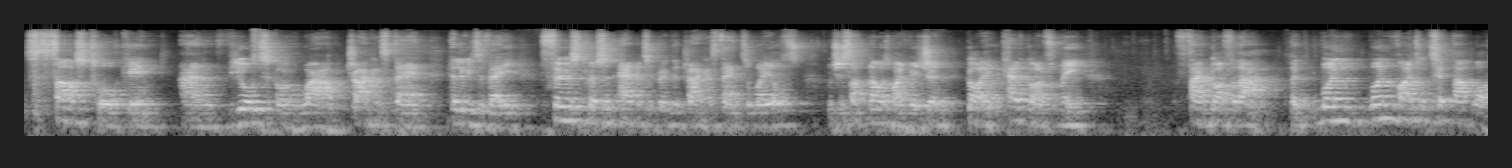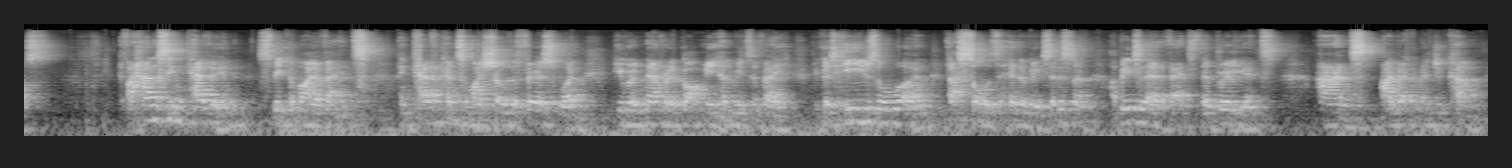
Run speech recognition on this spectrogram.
starts talking, and the audience going, wow, Dragon's Den, Hilary Devey, first person ever to bring the Dragon's Den to Wales, which is like, that was my vision. Got it, Kev got it for me. Thank God for that. But one, one vital tip that was, if I hadn't seen Kevin speak at my event, and Kevin came to my show, the first one, he would never have got me Hilary Devey because he's the one that sold it to Hilary. He said, listen, I've been to their events, they're brilliant, and I recommend you come.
